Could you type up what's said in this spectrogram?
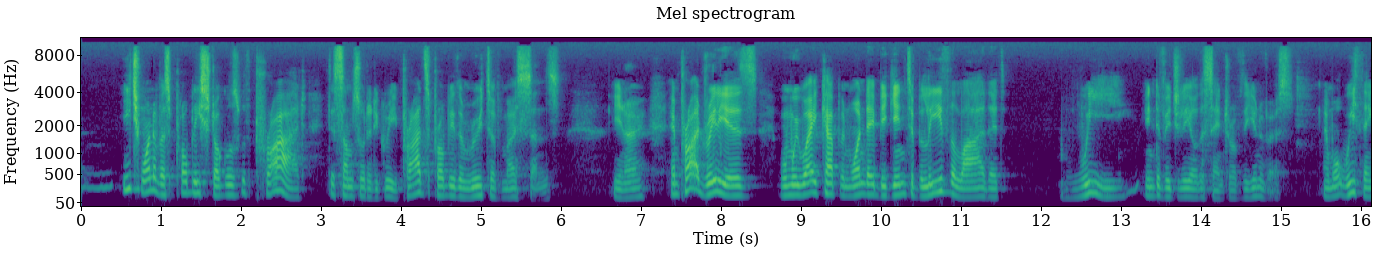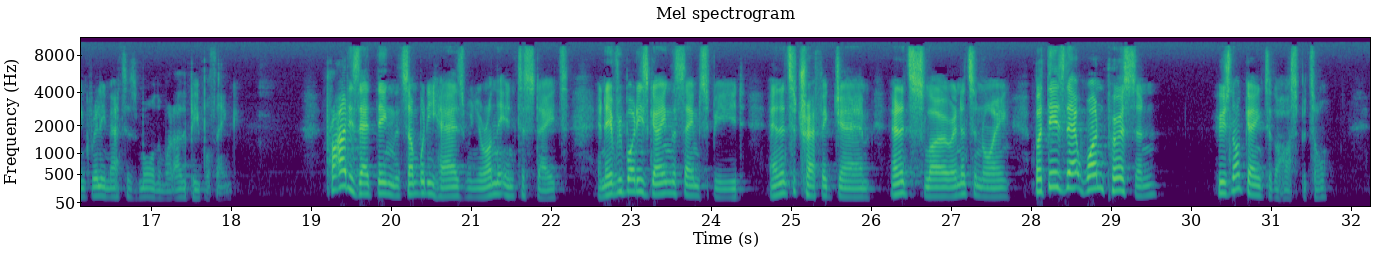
each one of us probably struggles with pride to some sort of degree. Pride's probably the root of most sins, you know. And pride really is when we wake up and one day begin to believe the lie that we individually are the center of the universe. And what we think really matters more than what other people think. Pride is that thing that somebody has when you're on the interstate and everybody's going the same speed and it's a traffic jam and it's slow and it's annoying. But there's that one person who's not going to the hospital,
